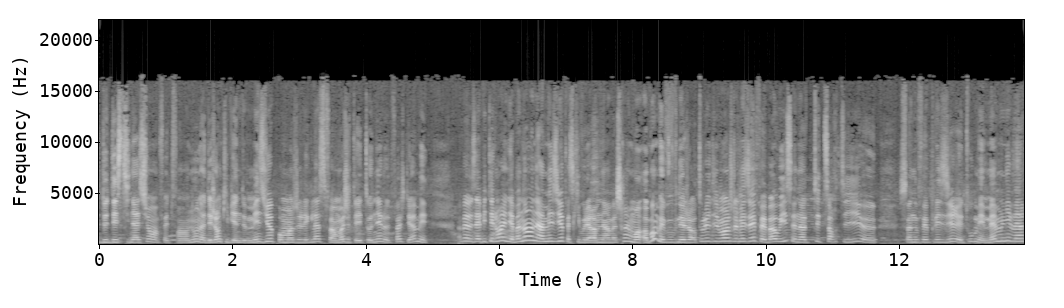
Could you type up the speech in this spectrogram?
de destination en fait. Enfin, nous, on a des gens qui viennent de Mézieux pour manger les glaces. Enfin, moi, j'étais étonnée l'autre fois. Je dis ah mais ah bah, vous habitez loin Il dit ah bah non, on est à Mézieux parce qu'il voulait ramener un vacherin. Et moi ah bon, mais vous venez genre tous les dimanches de Mézieux Il fait bah oui, c'est notre petite sortie. Euh, ça nous fait plaisir et tout, mais même l'hiver.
